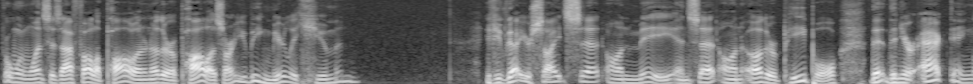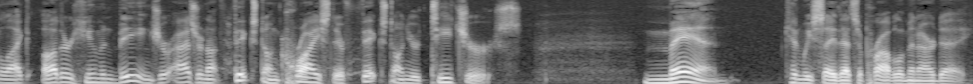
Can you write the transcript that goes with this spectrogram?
For when one says, I follow Paul and another Apollos, aren't you being merely human? If you've got your sights set on me and set on other people, then, then you're acting like other human beings. Your eyes are not fixed on Christ, they're fixed on your teachers. Man, can we say that's a problem in our day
